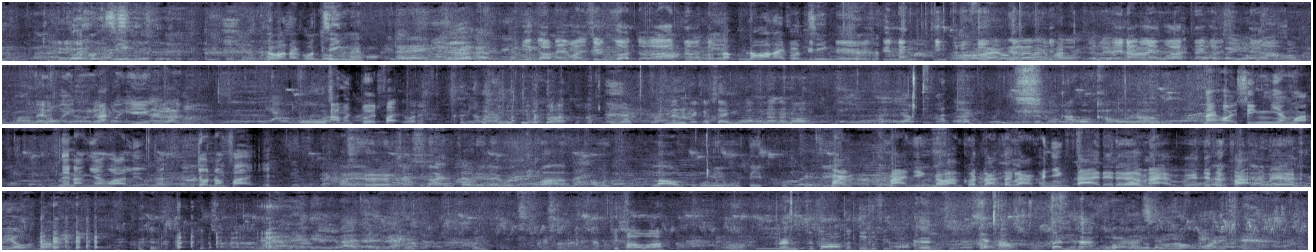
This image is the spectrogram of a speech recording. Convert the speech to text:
แต่ว่านายพ่นจริง เออครับถ้ามีเก่านายหอยสิงก่อนแต่ว่า แล้วแล้วว่านายพ่นจริง เออที่นังทิ้งกระดูกเนี่ยนังไอ้นังยังวะนายหอย ไป สิง หน้าไม่หอยแล้วหอยเองแล้วมา อ้าวมันเปิดไฟวะเนี่ยไปเด้อ หนึ่งก็ใส่หมวกขนนั้นเนาะเป็นหัวข้างห้องเขาเนาะนายหอยสิงยังวะในหนังยังวะลืมเลยจนหนังไฟเออสาวสินายเขาได้ได้เว้ยว่าเอามันลาวตัวบ่มีวงติดหอยมายิ่งนะว่างคนบางตั้งหลังเขายิ่งตายได้เด้อมาเบิดจะทึกฝาเด้อลุมเดียวมา สิเขาวะงั้นจะก่อกันที่กูสิออกเออเสียงเขาตันห้างกูบอกอยู่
